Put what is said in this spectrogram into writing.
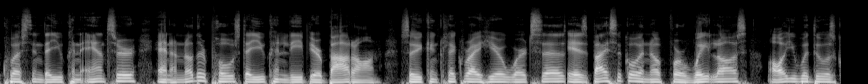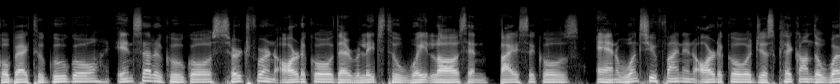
question that you can answer and another post that you can leave your bot on. So you can click right here where it says is bicycle enough for weight loss? All you would do is go back to Google. Inside of Google, search for an article that relates to weight loss and bicycles. And once you find an article, just click on the website,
